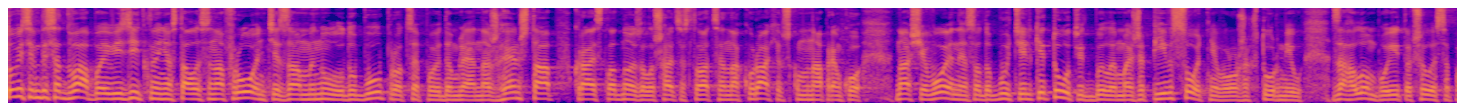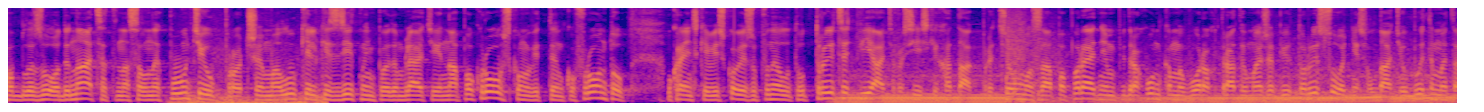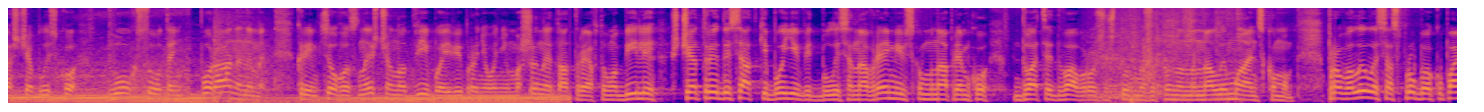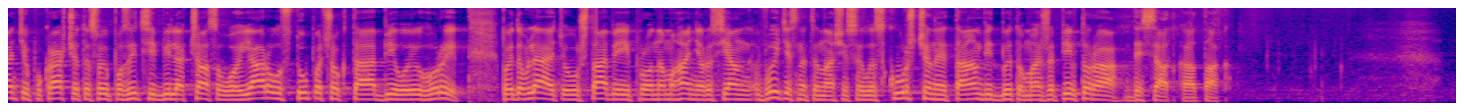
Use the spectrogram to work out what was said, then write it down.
182 бойові зіткнення сталися на фронті за минулу добу. Про це повідомляє наш генштаб. Вкрай складною залишається ситуація на Курахівському напрямку. Наші воїни за добу тільки тут відбили майже півсотні ворожих штурмів. Загалом бої точилися поблизу 11 населених пунктів. Про чималу кількість зіткнень повідомляють і на Покровському відтинку фронту. Українські військові зупинили тут 35 російських атак. При цьому за попередніми підрахунками ворог втратив майже півтори сотні солдатів убитими та ще близько двох сотень пораненими. Крім цього, знищено дві бойові броньовані машини та три автомобілі. Ще три десятки боїв відбулися на Времівському напрямку. 22 ворожі штурми зупинено на Лиманському. Провалилися спроби окупантів покращити свої позиції біля часового яру, ступочок та Білої гори. Повідомляють у штабі про намагання росіян витіснити наші сили з Курщини. Там відбито майже півтора десятка атак.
